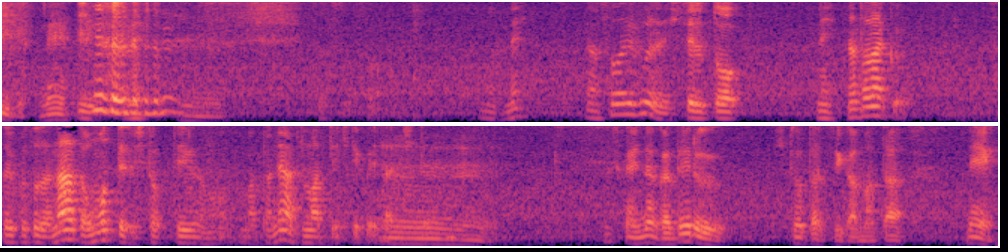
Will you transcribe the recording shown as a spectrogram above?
いいですね。いいですよね。そううん。そうそうまあね。だからそういうふうにしてるとねなんとなくそういうことだなと思ってる人っていうのもまたね集まってきてくれたりして。うん。確かになんか出る人たちがまたね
